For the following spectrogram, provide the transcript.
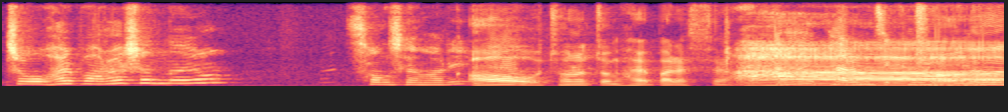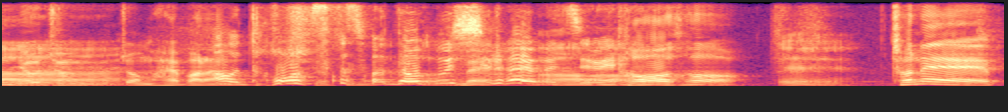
좀 활발하셨나요? 성생활이? 아우 저는 좀 활발했어요. 아, 바람직한 저는 요즘 좀 활발한. 아, 더워서 저 너무 네. 싫어요 아. 요즘에. 더워서 네. 전에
